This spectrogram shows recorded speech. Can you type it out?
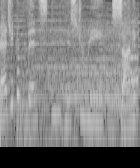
Tragic events in history, Sonic.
